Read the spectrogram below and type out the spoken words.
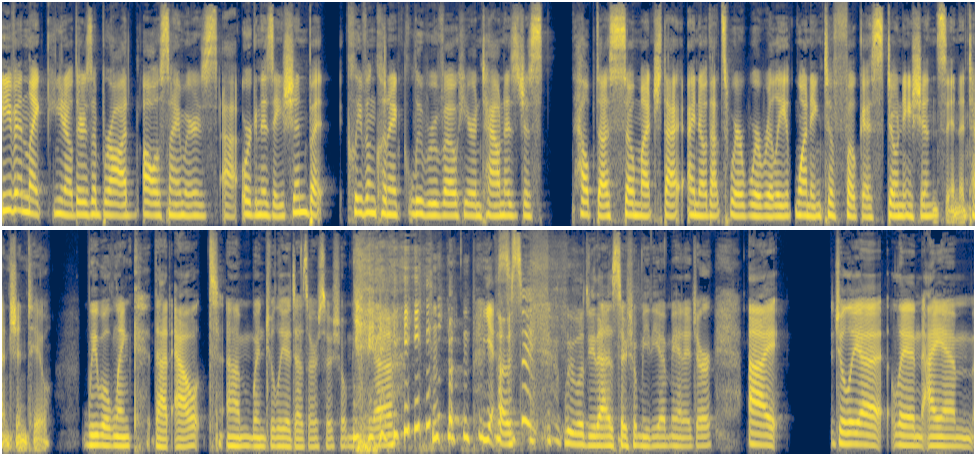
even like you know there's a broad alzheimer's uh, organization but cleveland clinic lou ruvo here in town has just helped us so much that i know that's where we're really wanting to focus donations and attention to We will link that out um, when Julia does our social media yes post. We will do that as social media manager. Uh, Julia Lynn, I am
